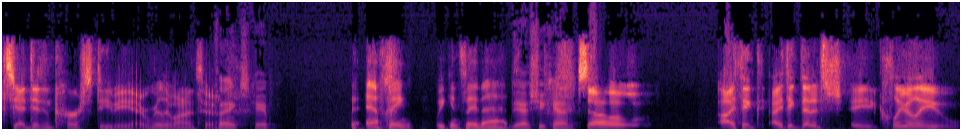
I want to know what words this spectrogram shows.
see. I didn't curse Stevie. I really wanted to. Thanks, Gabe. The effing. We can say that. Yes, you can. So, I think I think that it's clearly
